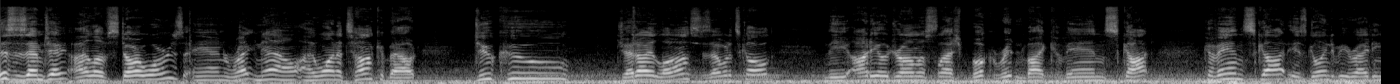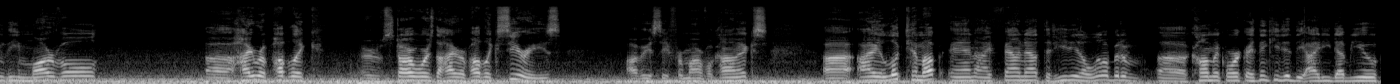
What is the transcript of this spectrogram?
This is MJ. I love Star Wars, and right now I want to talk about Dooku Jedi Lost. Is that what it's called? The audio drama slash book written by Cavan Scott. Cavan Scott is going to be writing the Marvel uh, High Republic or Star Wars The High Republic series, obviously for Marvel Comics. Uh, I looked him up and I found out that he did a little bit of uh, comic work. I think he did the IDW,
